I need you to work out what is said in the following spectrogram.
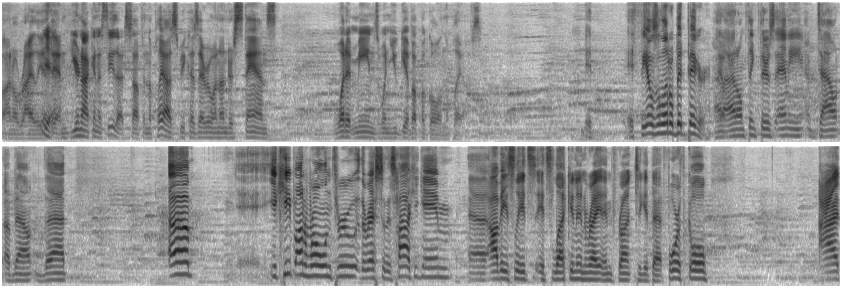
on O'Reilly at the Yeah. end. You're not going to see that stuff in the playoffs because everyone understands what it means when you give up a goal in the playoffs. It it feels a little bit bigger. Yeah. I, I don't think there's any doubt about that. Um, you keep on rolling through the rest of this hockey game. Uh, obviously, it's it's Lehkonen right in front to get that fourth goal. I,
